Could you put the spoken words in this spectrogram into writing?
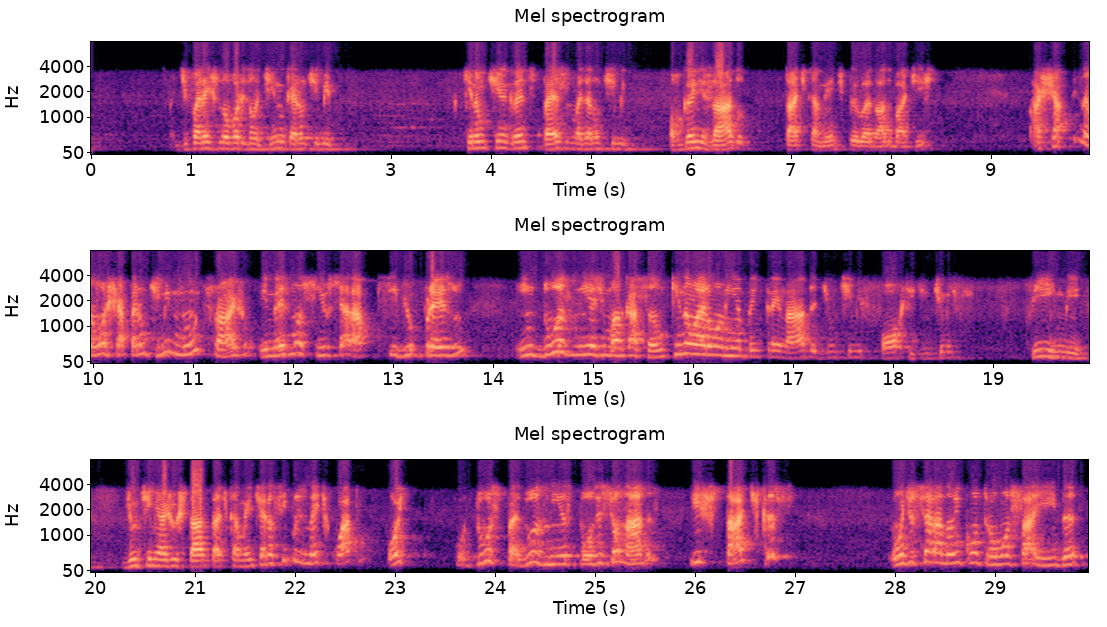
diferente do Novo Horizontino, que era um time que não tinha grandes peças, mas era um time organizado taticamente pelo Eduardo Batista a Chape não, a Chape era um time muito frágil e mesmo assim o Ceará se viu preso em duas linhas de marcação, que não era uma linha bem treinada, de um time forte, de um time firme, de um time ajustado taticamente, eram simplesmente quatro, oito, duas, duas linhas posicionadas, estáticas, onde o Ceará não encontrou uma saída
